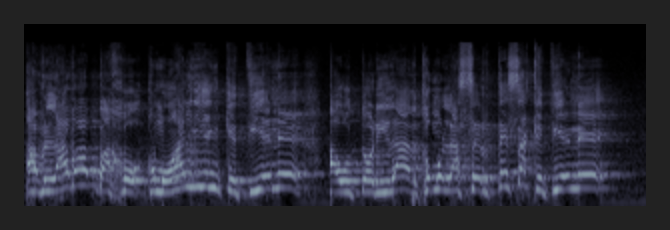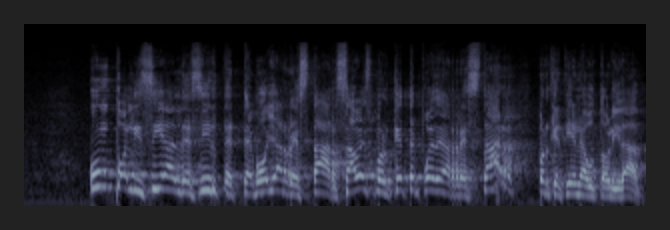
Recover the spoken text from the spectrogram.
Hablaba bajo como alguien que tiene autoridad, como la certeza que tiene un policía al decirte, te voy a arrestar, ¿sabes por qué te puede arrestar? Porque tiene autoridad.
